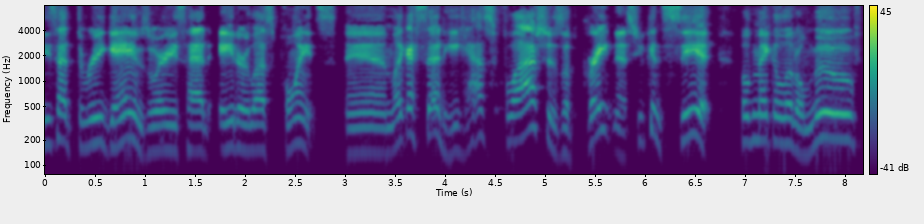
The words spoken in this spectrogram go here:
He's had three games where he's had eight or less points. And like I said, he has flashes of greatness. You can see it. He'll make a little move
